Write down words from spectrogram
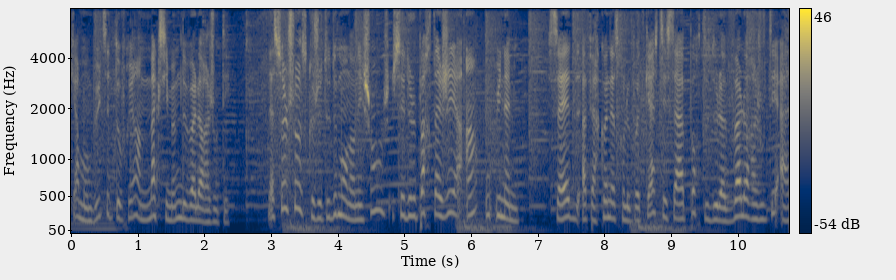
car mon but c'est de t'offrir un maximum de valeur ajoutée. La seule chose que je te demande en échange, c'est de le partager à un ou une amie. Ça aide à faire connaître le podcast et ça apporte de la valeur ajoutée à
